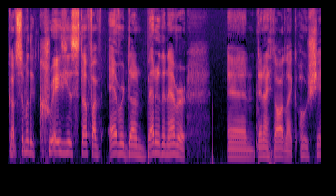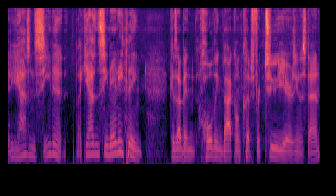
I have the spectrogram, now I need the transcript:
got some of the craziest stuff I've ever done, better than ever. And then I thought, like, oh shit, he hasn't seen it. Like, he hasn't seen anything because I've been holding back on clips for two years, you understand?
